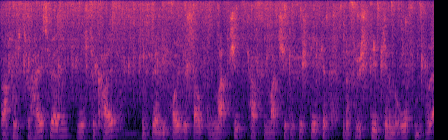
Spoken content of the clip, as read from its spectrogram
Darf nicht zu heiß werden, nicht zu kalt, sonst werden die vollgesaugt und matschig. Ich matschige Fischstäbchen oder Fischstäbchen im Ofen. Blah.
